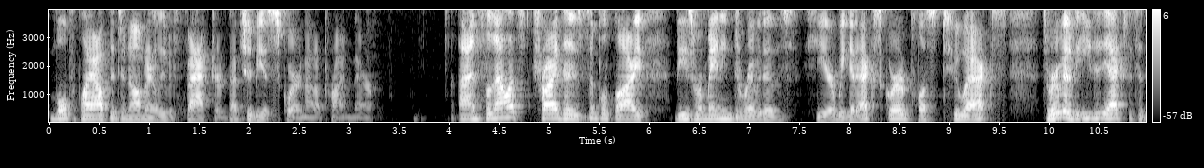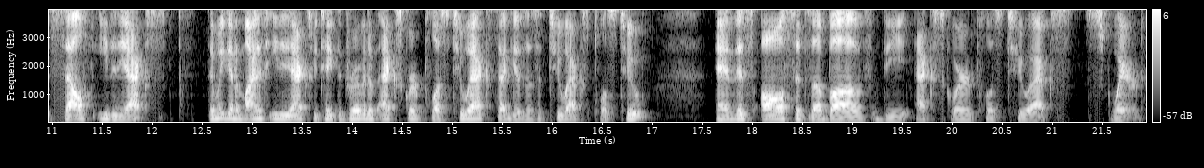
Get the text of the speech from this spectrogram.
multiply out the denominator, leave it factored. That should be a square, not a prime there. And so now let's try to simplify these remaining derivatives here. We get x squared plus 2x. Derivative of e to the x is itself e to the x. Then we get a minus e to the x. We take the derivative of x squared plus 2x. That gives us a 2x plus 2. And this all sits above the x squared plus 2x squared.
